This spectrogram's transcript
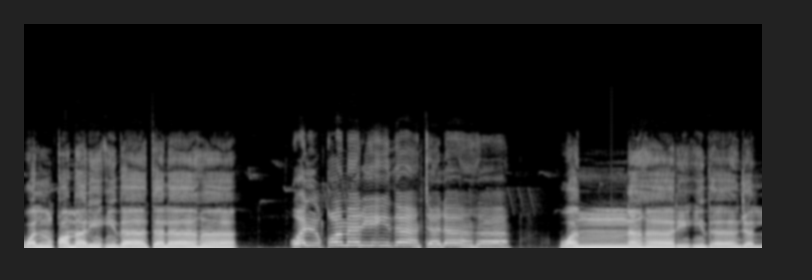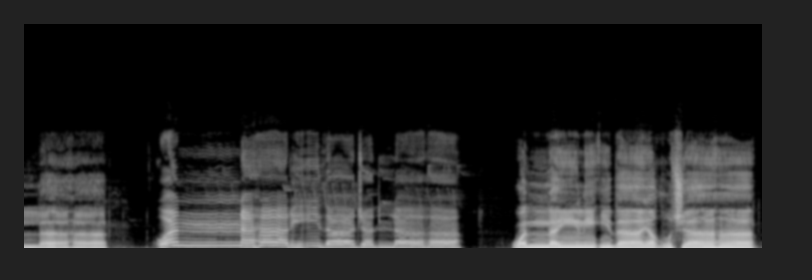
والقمر إذا تلاها. والقمر إذا تلاها. والنهار إذا جلاها. والنهار إذا جلاها. والليل إذا يغشاها.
